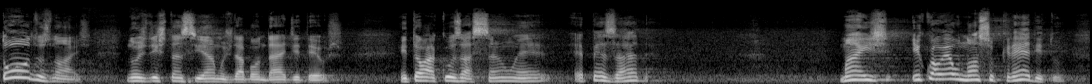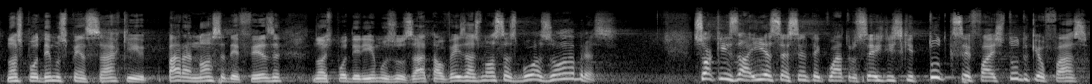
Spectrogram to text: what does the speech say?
Todos nós nos distanciamos da bondade de Deus. Então a acusação é é pesada. Mas e qual é o nosso crédito? Nós podemos pensar que, para a nossa defesa, nós poderíamos usar talvez as nossas boas obras. Só que Isaías 64,6 diz que tudo que você faz, tudo que eu faço,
